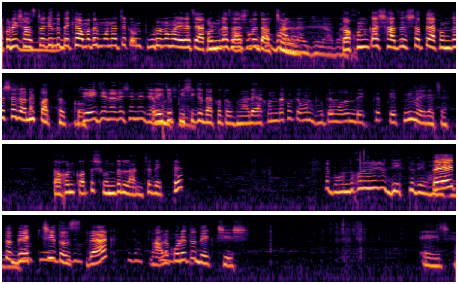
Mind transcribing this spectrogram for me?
এখন এই সাজটা কিন্তু দেখে আমাদের মনে হচ্ছে কেমন পুরনো হয়ে গেছে এখনকার সাজের সাথে যাচ্ছে না। তখনকার সাজের সাথে এখনকার সাজ অনেক পার্থক্য। যেই জেনারেশনে এই যে পিসিকে দেখো তোমরা আর এখন দেখো কেমন ভূতের মতন দেখতে পেতনি হয়ে গেছে। তখন কত সুন্দর লাগছে দেখতে। বন্ধ করে আমি একটু দেখতে দে এই তো দেখছি তো দেখ ভালো করে তো দেখছিস। এই যে।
